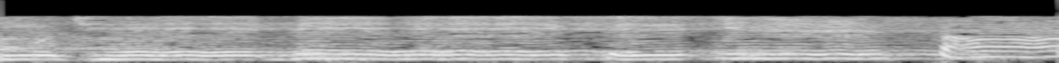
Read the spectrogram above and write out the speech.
مجھے دیکھ انسان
